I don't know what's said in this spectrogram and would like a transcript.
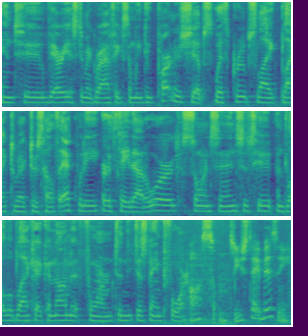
into various demographics, and we do partnerships with groups like Black Directors Health Equity, EarthDay.org, Sorensen Institute, and Global Black Economic Forum, to just name four. Awesome. So you stay busy.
